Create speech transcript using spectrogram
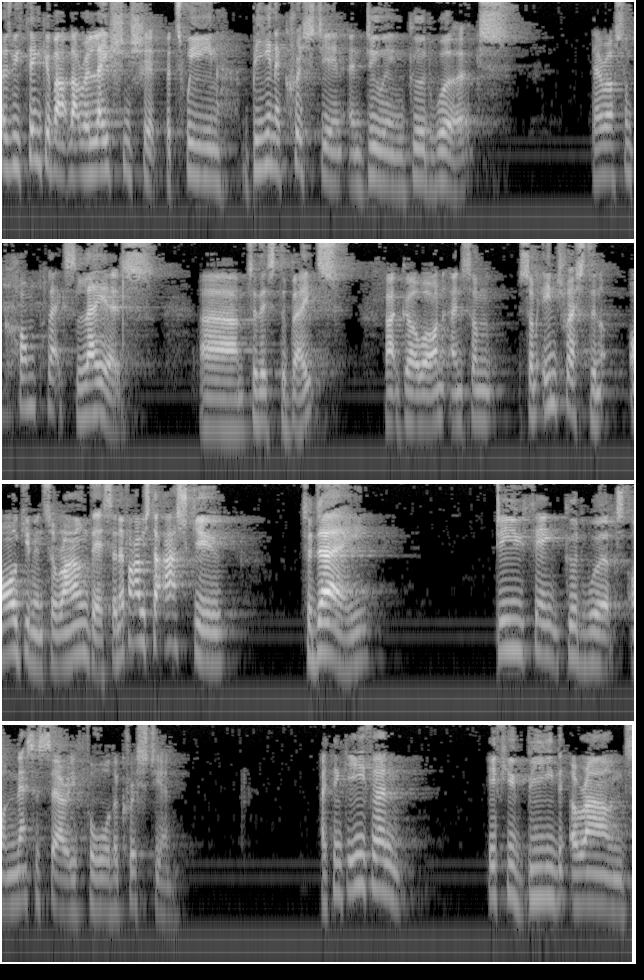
as we think about that relationship between being a Christian and doing good works, there are some complex layers um, to this debate that go on and some, some interesting arguments around this. And if I was to ask you today, do you think good works are necessary for the Christian? I think even if you've been around,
